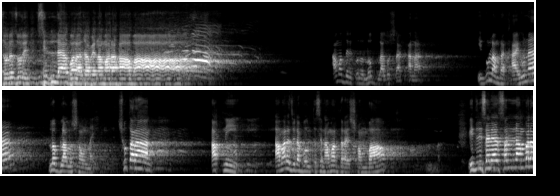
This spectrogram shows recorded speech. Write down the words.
জোরে জোরে সিল্লা বলা যাবে না মারহাবা। আমাদের কোনো লোভ লালসা খানা, এগুলো আমরা খাইও না, লোভ লালসাও নাই। সুতরাং আপনি আমারে যেটা বলতেছেন আমার দ্বারাই সম্ভব। ইদ্রিস আলাইহিস বলে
